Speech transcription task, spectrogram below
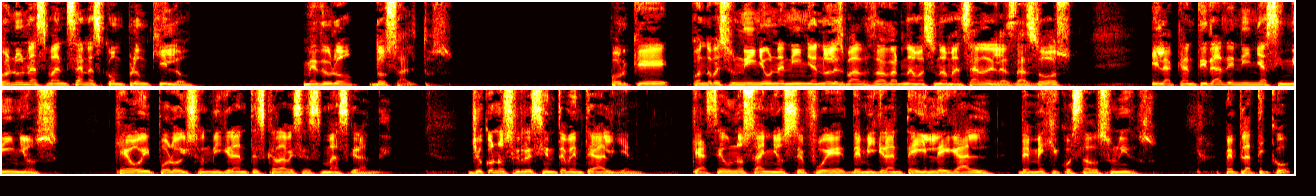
Con unas manzanas compré un kilo. Me duró dos saltos. Porque cuando ves un niño o una niña no les vas a dar nada más una manzana, ni las das dos. Y la cantidad de niñas y niños que hoy por hoy son migrantes cada vez es más grande. Yo conocí recientemente a alguien que hace unos años se fue de migrante ilegal de México a Estados Unidos. Me platicó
